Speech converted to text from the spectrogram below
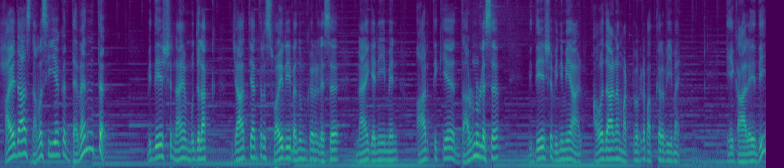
හයදස් නමසීයක දැවන්ත විදේශ ණය මුදලක් ජාත්‍යන්ත්‍ර ස්වෛරී බැඳුම් කර ලෙස ණය ගැනීමෙන් ආර්ථිකය දරුණු ලෙස විදේශ විනිමය අවධාන මට්ටමකට පත්කරවීමයි. ඒ කාලයේදී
